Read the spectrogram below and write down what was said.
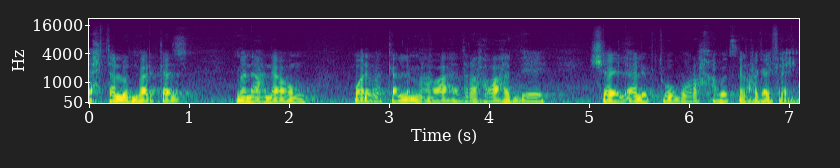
احتلوا المركز. منعناهم وأنا بتكلم مع واحد راح واحد إيه شايل قالب طوب وراح خبطني راح جاي في عيني.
